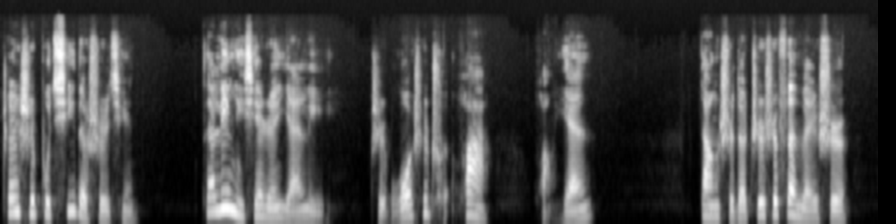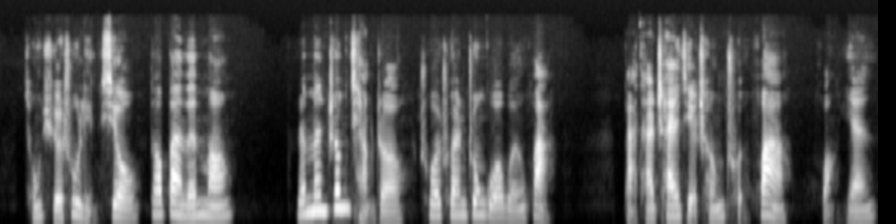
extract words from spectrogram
真实不欺的事情，在另一些人眼里，只不过是蠢话、谎言。当时的知识氛围是，从学术领袖到半文盲，人们争抢着戳穿中国文化，把它拆解成蠢话、谎言，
